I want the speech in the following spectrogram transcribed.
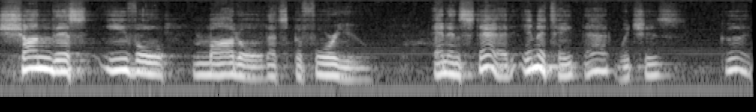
Shun this evil model that's before you and instead imitate that which is good.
